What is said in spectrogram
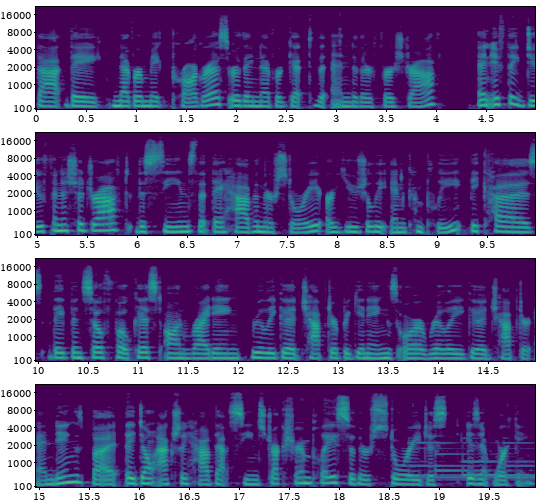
that they never make progress or they never get to the end of their first draft. And if they do finish a draft, the scenes that they have in their story are usually incomplete because they've been so focused on writing really good chapter beginnings or really good chapter endings, but they don't actually have that scene structure in place, so their story just isn't working.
